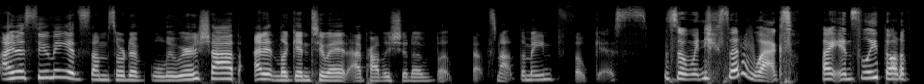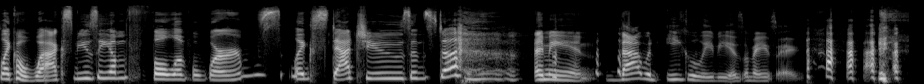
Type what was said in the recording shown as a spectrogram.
I'm assuming it's some sort of lure shop. I didn't look into it. I probably should have, but that's not the main focus. So when you said wax, I instantly thought of like a wax museum full of worms, like statues and stuff. I mean, that would equally be as amazing,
